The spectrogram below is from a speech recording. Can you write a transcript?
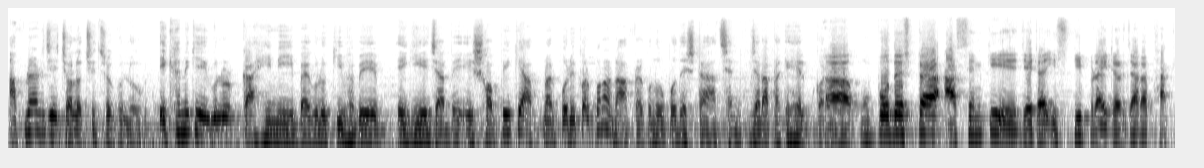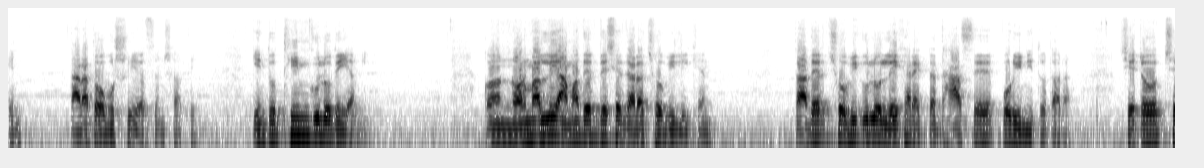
আপনার যে চলচ্চিত্রগুলো এখানে কি এগুলোর কাহিনী বা এগুলো কীভাবে এগিয়ে যাবে এই সবই কি আপনার পরিকল্পনা না আপনার কোনো উপদেষ্টা আছেন যারা আপনাকে হেল্প করে উপদেষ্টা আছেন কি যেটা স্ক্রিপ্ট রাইটার যারা থাকেন তারা তো অবশ্যই আছেন সাথে কিন্তু থিমগুলো দেই আমি। কারণ নর্মালি আমাদের দেশে যারা ছবি লিখেন তাদের ছবিগুলো লেখার একটা ধাসে পরিণত তারা। সেটা হচ্ছে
